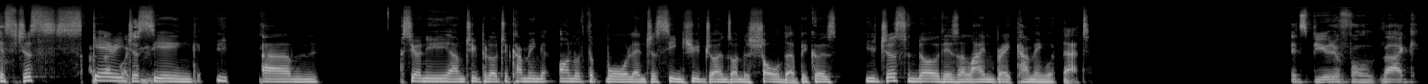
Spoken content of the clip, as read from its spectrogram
it's just scary just seeing um, Sione um, Tuipulotu coming on with the ball and just seeing Huw Jones on the shoulder because you just know there's a line break coming with that it's beautiful. Like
